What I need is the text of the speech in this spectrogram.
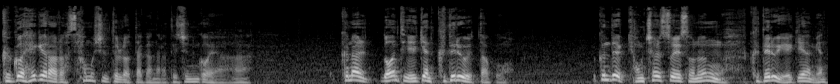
그거 해결하러 사무실 들렀다 가느라 늦은 거야. 그날 너한테 얘기한 그대로였다고. 근데 경찰서에서는 그대로 얘기하면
